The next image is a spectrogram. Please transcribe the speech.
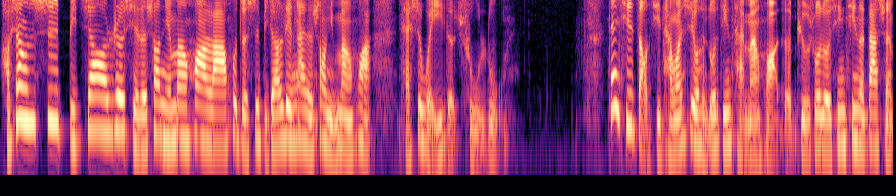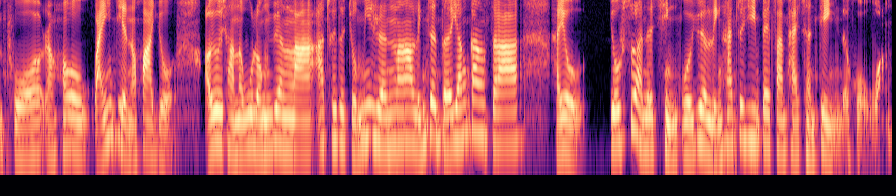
好像是比较热血的少年漫画啦，或者是比较恋爱的少女漫画，才是唯一的出路。但其实早期台湾是有很多精彩漫画的，比如说刘星清的大婶婆，然后晚一点的话有敖幼祥的乌龙院啦，阿推的九密人啦，林正德 Young Guns 啦，还有游素兰的倾国怨灵，和最近被翻拍成电影的火王，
